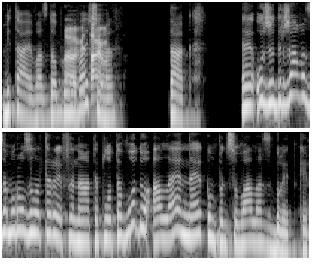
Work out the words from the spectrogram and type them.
Вітаю вас. Доброго вітаю. вечора. Так. Е, Отже, держава заморозила тарифи на тепло та воду, але не компенсувала збитки.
